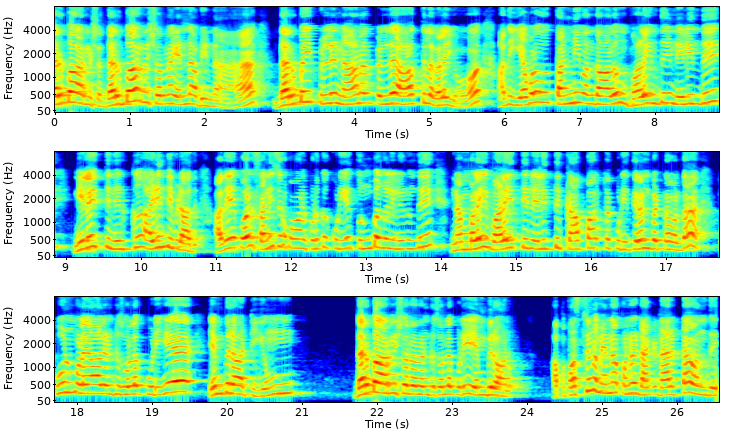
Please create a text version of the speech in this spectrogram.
தர்பார்னிஷர் தர்பார்னிஷர்னா என்ன அப்படின்னா தர்பை பில்லு நாணல் பில்லு ஆற்றுல விளையும். அது எவ்வளவு தண்ணி வந்தாலும் வளைந்து நெளிந்து நிலைத்து நிற்கும் அழிந்து விடாது. அதே போல் சனீஸ்வர பகவான் கொடுக்கக்கூடிய துன்பங்களிலிருந்து நம்மளை வளைத்து நெளித்து காப்பாற்றக்கூடிய திறன் பெற்றவர் தான் பூன்முளையால் என்று சொல்லக்கூடிய எம்பிராட்டியும் தர்பாரணீஸ்வரர் என்று சொல்லக்கூடிய எம்பிரானும். அப்போ ஃபஸ்ட்டு நம்ம என்ன பண்ணோம் டேரெக்டாக வந்து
